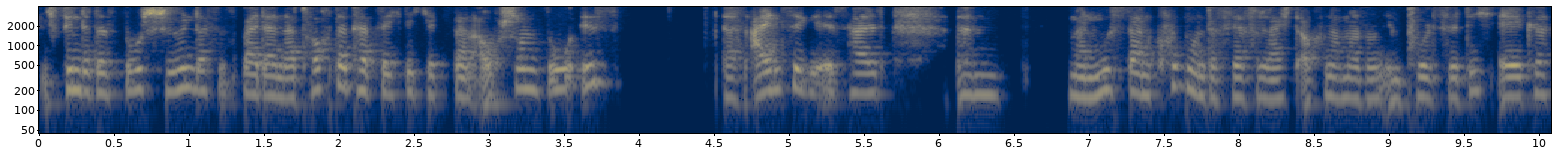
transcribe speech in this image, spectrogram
ich finde das so schön, dass es bei deiner Tochter tatsächlich jetzt dann auch schon so ist. Das Einzige ist halt, ähm, man muss dann gucken, und das wäre vielleicht auch nochmal so ein Impuls für dich, Elke,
